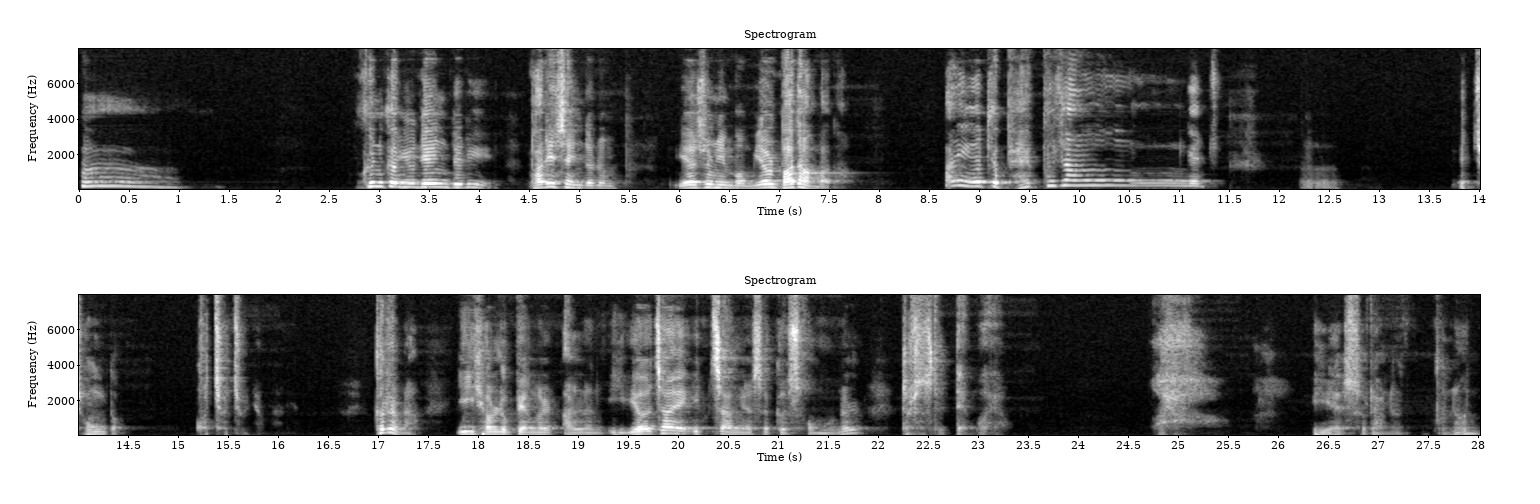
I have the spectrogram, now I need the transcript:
아. 그러니까 유대인들이 바리새인들은 예수님 보면 열 받아 안 받아? 아니 어떻게 백부장의 어, 종도 고쳐주냐 말이야. 그러나 이 혈루병을 앓는 이 여자의 입장에서 그 소문을 들었을 때 뭐예요? 와, 이 예수라는 분은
